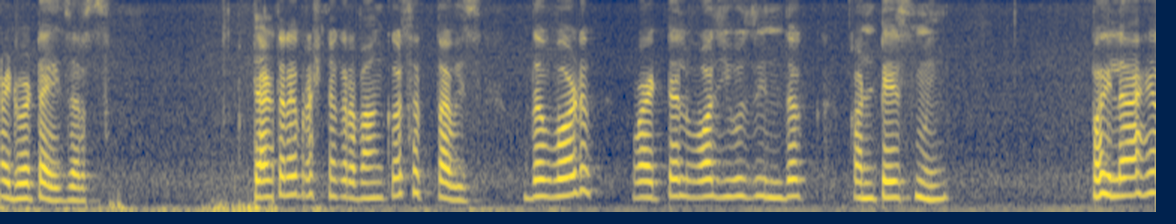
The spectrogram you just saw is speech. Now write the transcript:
ॲडव्हर्टायझर्स त्यानंतर आहे प्रश्न क्रमांक सत्तावीस. The word vital was use in the contest मी पहिला आहे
